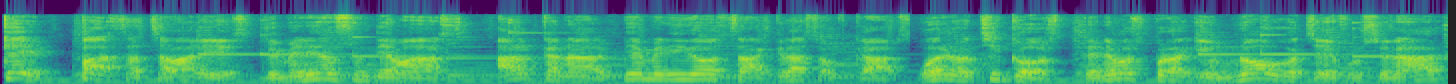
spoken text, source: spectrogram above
¿Qué pasa chavales? Bienvenidos un día más al canal, bienvenidos a Crash of Cars Bueno chicos, tenemos por aquí un nuevo coche de fusionar.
